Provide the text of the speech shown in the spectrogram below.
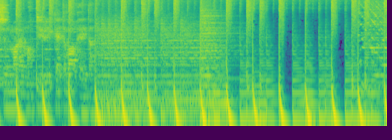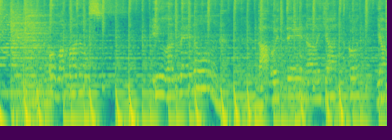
fashion maailma, tyylikkäitä valheita. Oma panos illan menoon. Tavoitteena jatkot ja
